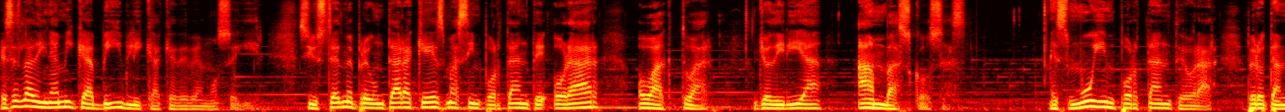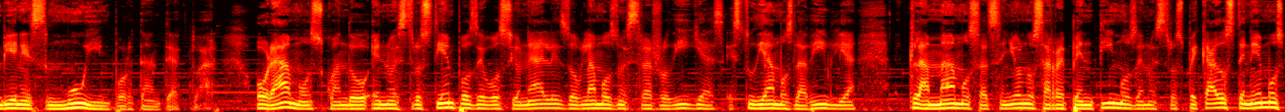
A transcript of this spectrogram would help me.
Esa es la dinámica bíblica que debemos seguir. Si usted me preguntara qué es más importante, orar o actuar, yo diría ambas cosas. Es muy importante orar, pero también es muy importante actuar. Oramos cuando en nuestros tiempos devocionales doblamos nuestras rodillas, estudiamos la Biblia, clamamos al Señor, nos arrepentimos de nuestros pecados, tenemos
